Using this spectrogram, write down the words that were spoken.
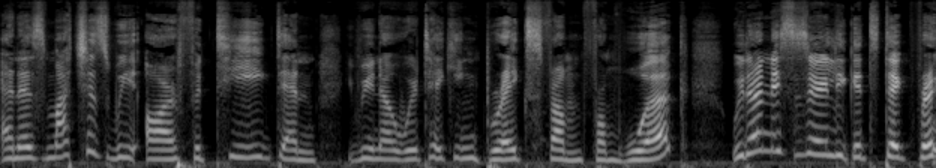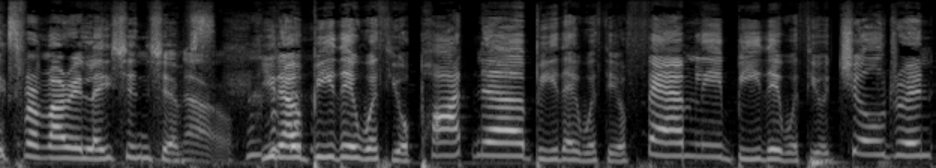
And as much as we are fatigued and you know we're taking breaks from from work, we don't necessarily get to take breaks from our relationships. No. you know, be there with your partner, be there with your family, be there with your children.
